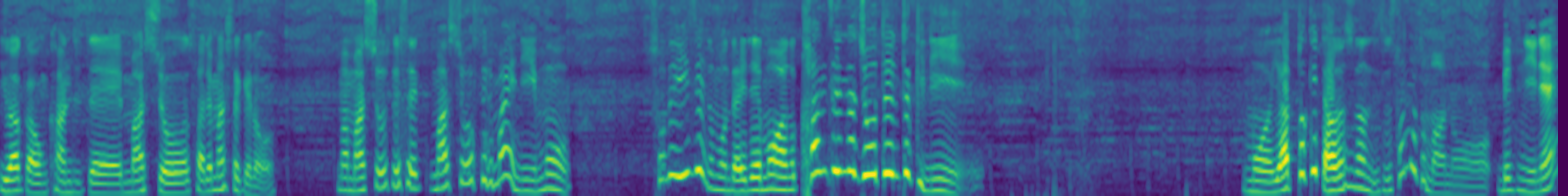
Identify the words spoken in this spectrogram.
ー、違和感を感じて抹消されましたけど、まあ、抹消してせ、抹消する前に、もう、それ以前の問題でもう、あの、完全な状態の時に、もうやっとけって話なんです。そもそもあの、別にね、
